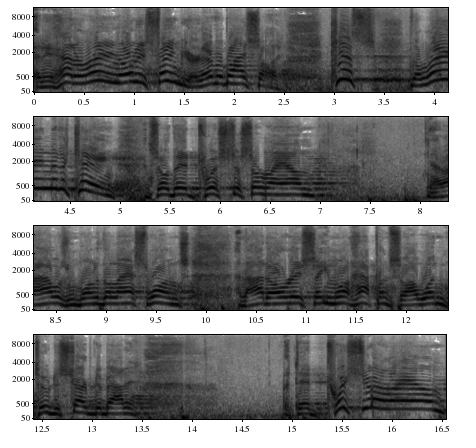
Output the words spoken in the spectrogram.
And he had a ring on his finger, and everybody saw it. Kiss the ring of the king. And so they'd twist us around. And I was one of the last ones, and I'd already seen what happened, so I wasn't too disturbed about it. But they'd twist you around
